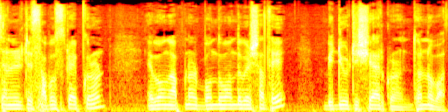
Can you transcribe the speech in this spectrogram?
চ্যানেলটি সাবস্ক্রাইব করুন এবং আপনার বন্ধু বান্ধবের সাথে ভিডিওটি শেয়ার করুন। ধন্যবাদ।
